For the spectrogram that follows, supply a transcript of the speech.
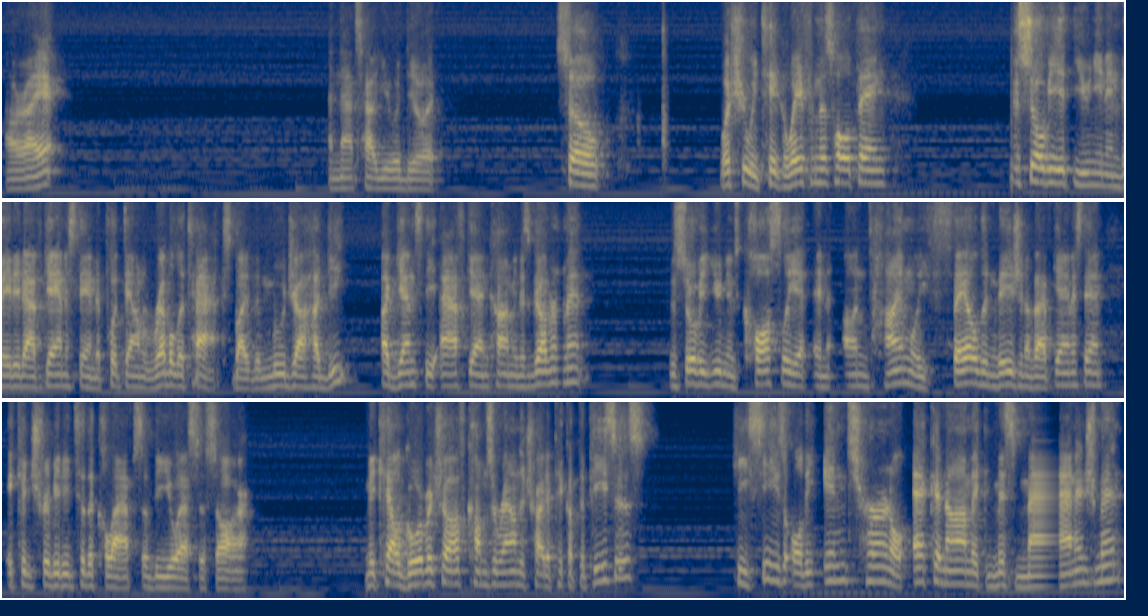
All right? And that's how you would do it. So, what should we take away from this whole thing? The Soviet Union invaded Afghanistan to put down rebel attacks by the Mujahideen against the Afghan communist government the Soviet Union's costly and untimely failed invasion of Afghanistan, it contributed to the collapse of the USSR. Mikhail Gorbachev comes around to try to pick up the pieces. He sees all the internal economic mismanagement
